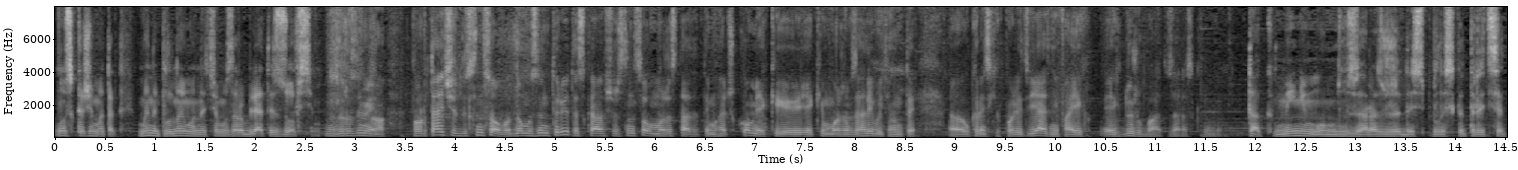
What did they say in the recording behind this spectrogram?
Ну, скажімо так, ми не плануємо на цьому заробляти зовсім. Ну зрозуміло. Повертаючись до Сенцова, в одному з інтерв'ю ти сказав, що Сенцов може стати тим гачком, який, яким можна взагалі витягнути е, українських політв'язнів, а їх, їх дуже багато зараз в Кримі. Так, мінімум зараз вже десь близько 30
